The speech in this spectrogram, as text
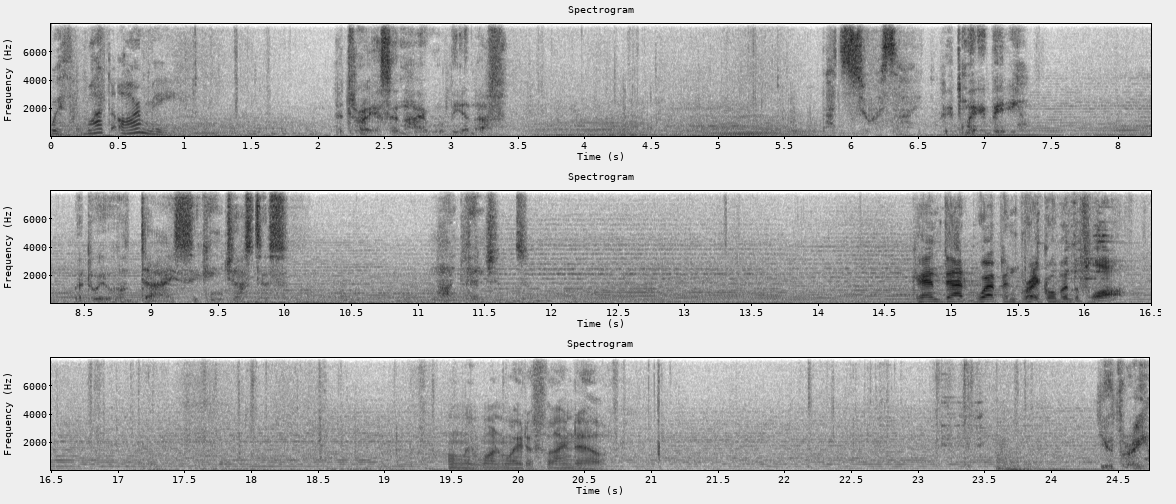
With what army? Atreus and I will be enough. That's suicide. It may be. But we will die seeking justice, not vengeance. Can that weapon break open the flaw? Only one way to find out. You three.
